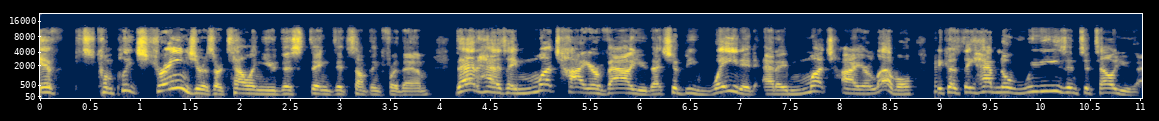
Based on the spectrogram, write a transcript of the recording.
if complete strangers are telling you this thing did something for them, that has a much higher value. That should be weighted at a much higher level because they have no reason to tell you that.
